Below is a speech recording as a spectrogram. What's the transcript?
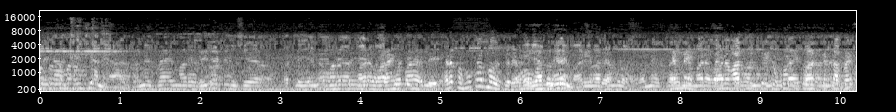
મહિના થઈ ગયા ને યાર રમેશભાઈ મારે રિલેટિવ છે એટલે એને મારે વાત નહોતી અરે હું કામ કરે મારી વાત સાંભળો રમેશભાઈને મારે વાત કરવાનું બીજું કાંઈ કારણ નથી.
